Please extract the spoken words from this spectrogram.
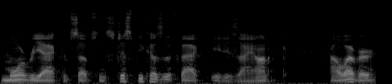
more reactive substance just because of the fact it is ionic. However,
